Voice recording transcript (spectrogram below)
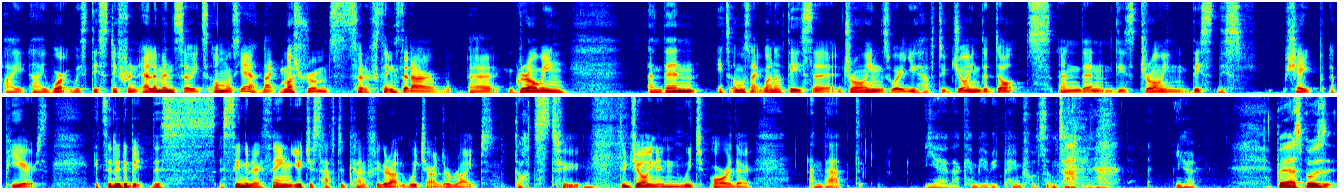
I I work with these different elements, so it's almost yeah like mushrooms, sort of things that are uh, growing, and then it's almost like one of these uh, drawings where you have to join the dots, and then this drawing this this shape appears. It's a little bit this similar thing. You just have to kind of figure out which are the right dots to to join in which order, and that yeah that can be a bit painful sometimes. yeah. But I suppose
